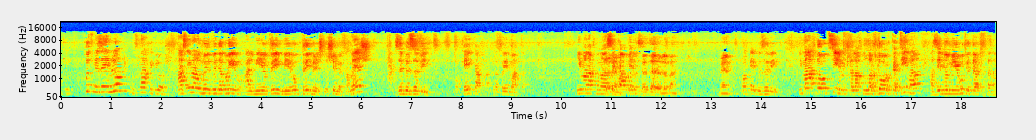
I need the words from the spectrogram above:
אוקיי. חוץ מזה, אם לא, מצנח יגלוש. אז אם אנחנו מדברים על מהירות מהירות טרימר 35, זה בזווית, אוקיי? ככה, כלפי מטה. אם אנחנו נעשה כבל... כן. אוקיי, בזווית. אם אנחנו רוצים שאנחנו נחדור קדימה, אז יהיה לנו מהירות יותר קטנה.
